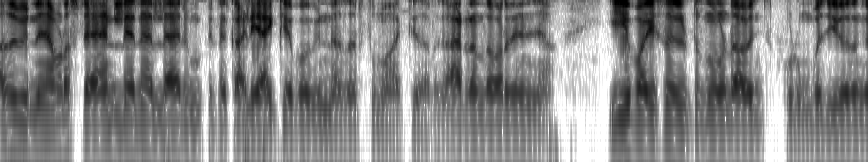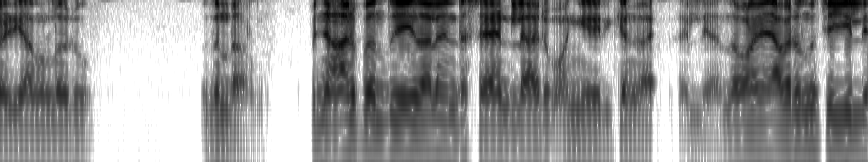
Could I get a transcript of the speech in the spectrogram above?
അത് പിന്നെ നമ്മുടെ സ്റ്റാൻഡിൽ തന്നെ എല്ലാവരും പിന്നെ കളിയാക്കിയപ്പോൾ പിന്നെ അതെടുത്ത് മാറ്റിയതാണ്. കാരണം എന്താ പറഞ്ഞു കഴിഞ്ഞാൽ ഈ പൈസ കിട്ടുന്നതുകൊണ്ട് അവൻ കുടുംബജീവിതം കഴിയാന്നുള്ളൊരു ഇതുണ്ടായിരുന്നു. ഇപ്പം ഞാനിപ്പോൾ എന്ത് ചെയ്താലും എന്റെ സ്റ്റാൻഡിൽ ആരും അംഗീകരിക്കാൻ ഇല്ല. എന്താ പറയുക അവരൊന്നും ചെയ്യില്ല.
